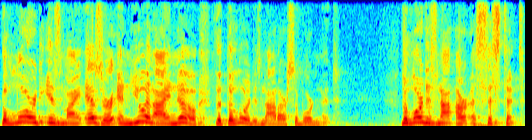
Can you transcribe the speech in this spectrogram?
The Lord is my Ezer, and you and I know that the Lord is not our subordinate. The Lord is not our assistant.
